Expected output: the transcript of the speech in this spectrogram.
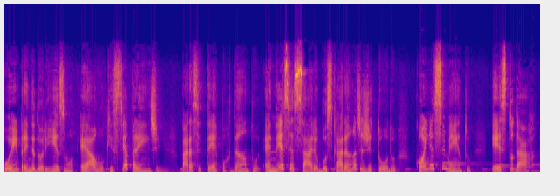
O empreendedorismo é algo que se aprende. Para se ter, portanto, é necessário buscar, antes de tudo, conhecimento, estudar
